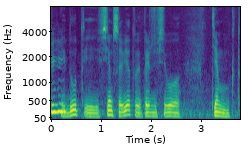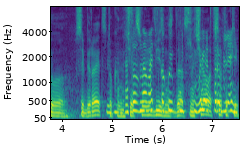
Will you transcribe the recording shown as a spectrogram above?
угу. идут. И всем советую, прежде всего, тем, кто собирается только угу. начать Осознавать, свой бизнес. В какой да, путь сначала все-таки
